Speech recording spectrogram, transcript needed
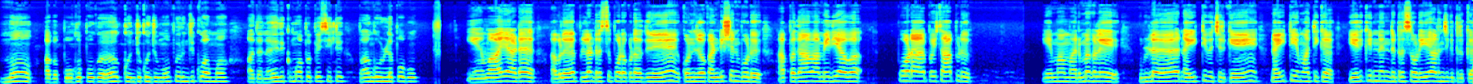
அம்மா அவள் போக போக கொஞ்சம் கொஞ்சமாக புரிஞ்சுக்குவாம்மா. அதெல்லாம் எதுக்குமா அப்போ பேசிட்டு? வாங்க உள்ளே போவோம். என் வாயாட அவளை பிள்ளை ட்ரெஸ்ஸு போடக்கூடாதுன்னு கொஞ்சம் கண்டிஷன் போடு. அப்போ தான் அமைதியாவா. போடா போய் சாப்பிடு. ஏம்மா மருமகளே உள்ள நைட்டி வச்சுருக்கேன். நைட்டியை மாற்றிக்க எதுக்கு இன்னும் இந்த ட்ரெஸ்ஸோடையே அலைஞ்சிக்கிட்டு இருக்க?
